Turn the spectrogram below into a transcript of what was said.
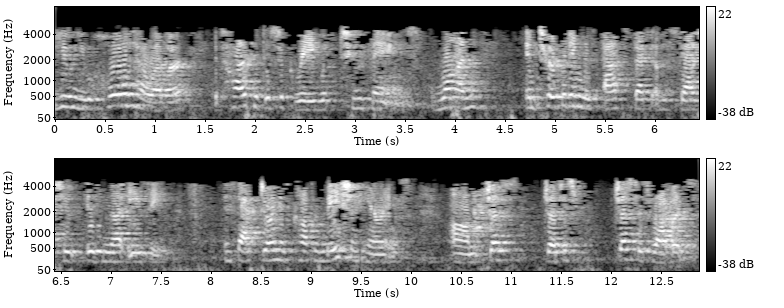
view you hold, however, it's hard to disagree with two things. One, interpreting this aspect of the statute is not easy. In fact, during his confirmation hearings, um, just, Justice, Justice Roberts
